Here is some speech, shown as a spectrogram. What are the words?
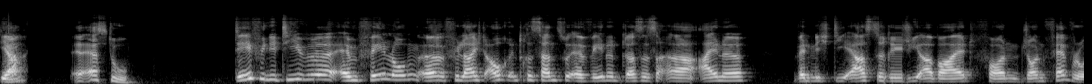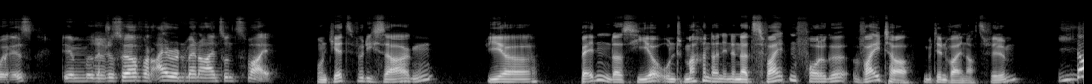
ja, Äh, Erst du. definitive Empfehlung. Äh, vielleicht auch interessant zu erwähnen, dass es äh, eine, wenn nicht die erste Regiearbeit von John Favreau ist, dem Regisseur von Iron Man 1 und 2. Und jetzt würde ich sagen, wir beenden das hier und machen dann in einer zweiten Folge weiter mit den Weihnachtsfilmen. Ja,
